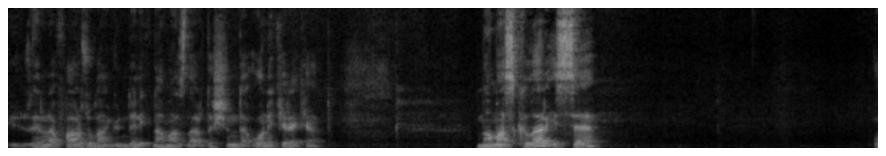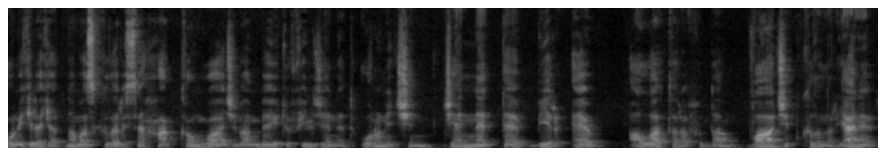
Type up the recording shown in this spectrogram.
üzerine farz olan gündelik namazlar dışında 12 rekat namaz kılar ise 12 rekat namaz kılar ise hakkan vaciben beytu fil cennet. Onun için cennette bir ev Allah tarafından vacip kılınır. Yani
